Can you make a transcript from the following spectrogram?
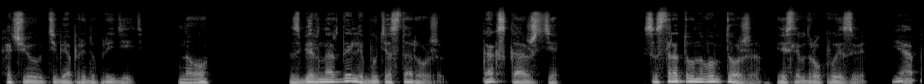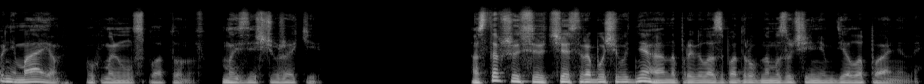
Хочу тебя предупредить. Ну? С Бернарделли будь осторожен. Как скажете. Со Стратоновым тоже, если вдруг вызовет. Я понимаю, ухмыльнулся Платонов. Мы здесь чужаки. Оставшуюся часть рабочего дня Анна провела за подробным изучением дела Паниной.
